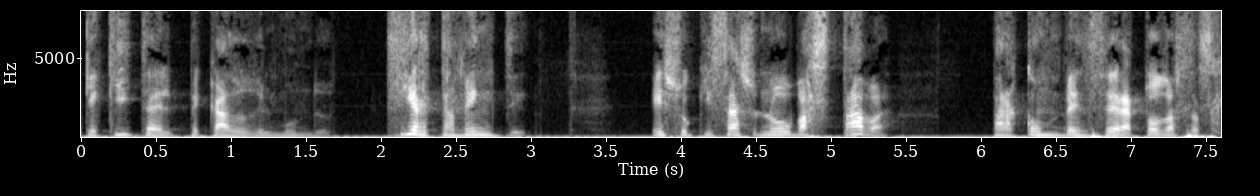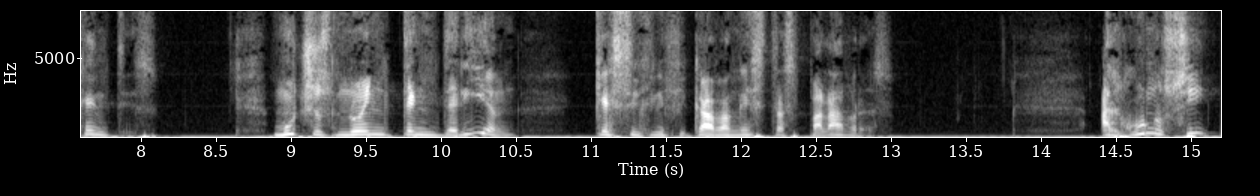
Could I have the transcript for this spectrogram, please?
que quita el pecado del mundo. Ciertamente, eso quizás no bastaba para convencer a todas las gentes. Muchos no entenderían qué significaban estas palabras. Algunos sí.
